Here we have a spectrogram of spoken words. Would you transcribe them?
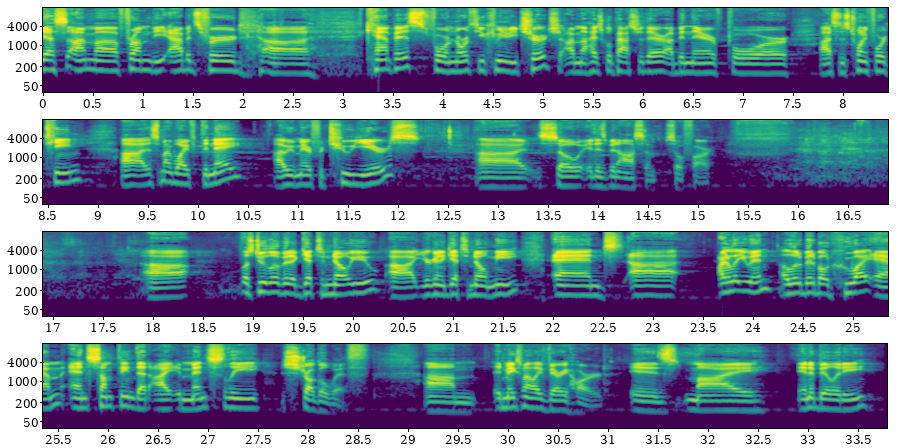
Yes, I'm uh, from the Abbotsford uh, campus for Northview Community Church. I'm the high school pastor there. I've been there for uh, since 2014. Uh, this is my wife, Danae. We've been married for two years, uh, so it has been awesome so far. Uh, let's do a little bit of get to know you. You're going to get to know me, and I'm going to let you in a little bit about who I am and something that I immensely struggle with um, it makes my life very hard is my inability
